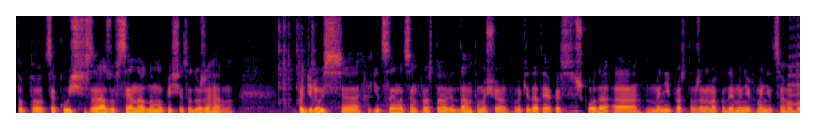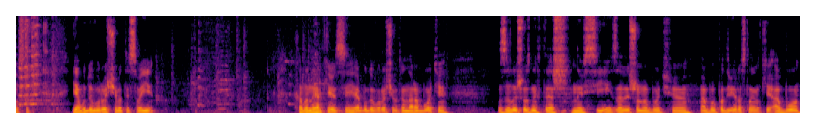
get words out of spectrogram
Тобто це кущ зразу все на одному кущі. Це дуже гарно. Поділюсь е, і цим, і цим просто віддам, тому що викидати якось шкода, а мені просто вже нема куди. Мені, мені цього досить. Я буду вирощувати свої хабанерки. Оці, я буду вирощувати на роботі. Залишу з них теж не всі. Залишу, мабуть, е, або по дві рослинки, або.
